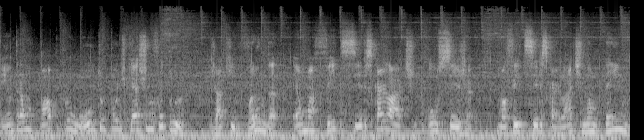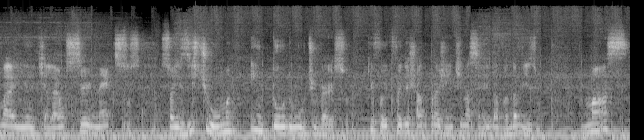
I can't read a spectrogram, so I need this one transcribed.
entra um papo para um outro podcast no futuro, já que Wanda é uma feiticeira escarlate, ou seja, uma feiticeira escarlate não tem variante, ela é um ser Nexus, só existe uma em todo o multiverso, que foi o que foi deixado pra gente na série da WandaVision. Mas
